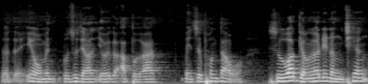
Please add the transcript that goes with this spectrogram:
对对，因为我们不是讲有一个阿伯啊，每次碰到我，是我讲要你两千，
